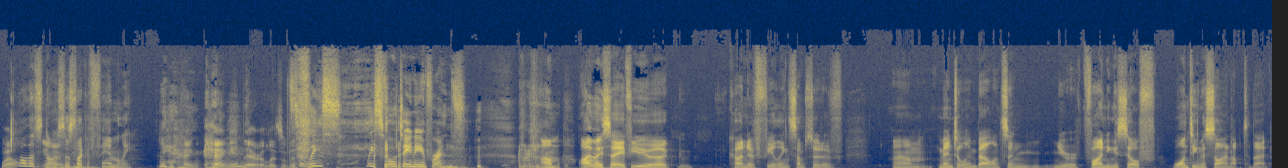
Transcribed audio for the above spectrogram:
Well, Oh, that's nice. know, That's like a family. Yeah. hang hang in there, It's Elizabeth. at least at least 14 of your friends. um, I may say, if you are kind of feeling some sort of um, mental imbalance and you're finding yourself wanting to sign up to that,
